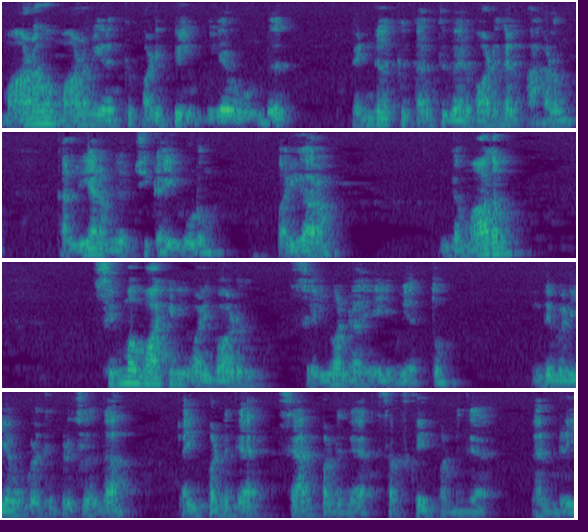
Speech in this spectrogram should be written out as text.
மாணவ மாணவியருக்கு படிப்பில் உயர்வு உண்டு. பெண்களுக்கு கருத்து வேறுபாடுகள் அகலும். கல்யாண முயற்சி கைகூடும். பரிகாரம். இந்த மாதம் சிம்மவாகினி வழிபாடு செல்வ நிலையை உயர்த்தும். இந்த வீடியோ உங்களுக்கு பிடிச்சிருந்தால் லைக் பண்ணுங்கள் ஷேர் பண்ணுங்கள் சப்ஸ்கிரைப் பண்ணுங்கள் நன்றி.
